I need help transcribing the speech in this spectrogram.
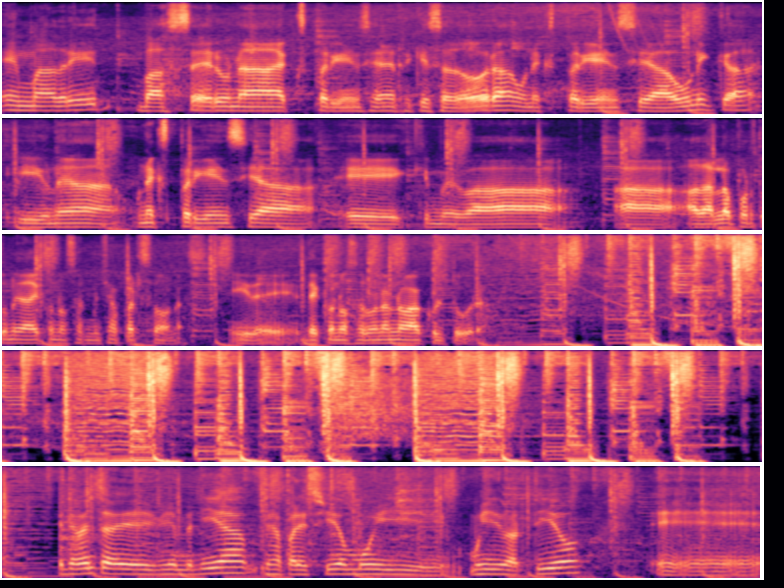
en Madrid va a ser una experiencia enriquecedora, una experiencia única y una, una experiencia eh, que me va a, dar la oportunidad de conocer muchas personas y de, conocer una nueva cultura. El evento de bienvenida me ha parecido muy, muy divertido. Eh,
